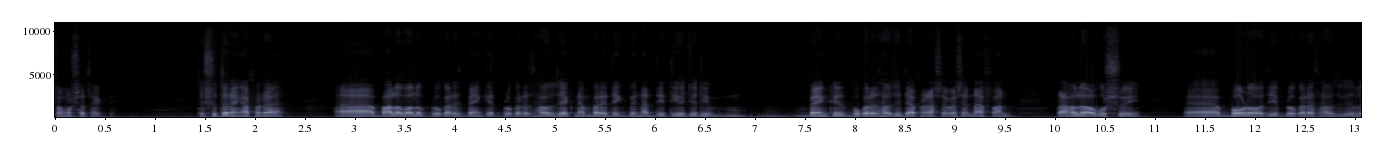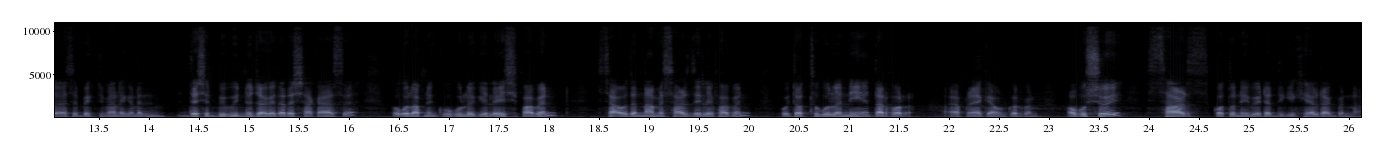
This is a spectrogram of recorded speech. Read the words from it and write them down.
সমস্যা থাকে। তো সুতরাং আপনারা ভালো ভালো ব্রোকারেজ ব্যাংকের ব্রোকারেজ হাউস এক নম্বরে দেখবেন। আর দ্বিতীয়, যদি ব্যাংকের ব্রোকারেজ হাউস যদি আপনার আশেপাশে না পান তাহলে অবশ্যই বড় যে ব্রোকারেজ হাউসগুলো আছে, ব্যক্তি মালিকানাধীন দেশের বিভিন্ন জায়গায় তাদের শাখা আছে, ওগুলো আপনি গুগলে গেলেই পাবেন ওদের নামে সার্চ দিলেই পাবেন, ওই তথ্যগুলো নিয়ে তারপর আপনার অ্যাকাউন্ট করবেন। অবশ্যই সার্চ কত নেবে এটার দিকে খেয়াল রাখবেন না।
